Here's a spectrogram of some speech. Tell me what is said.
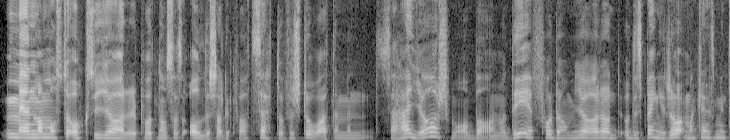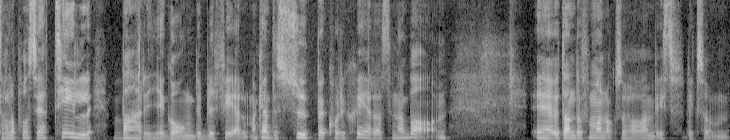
Men man måste också göra det på ett någon slags åldersadekvat sätt och förstå att men, så här gör små barn och det får de göra. Och det spelar ingen roll, man kan liksom inte hålla på och säga till varje gång det blir fel. Man kan inte superkorrigera sina barn. Eh, utan då får man också ha en viss liksom,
